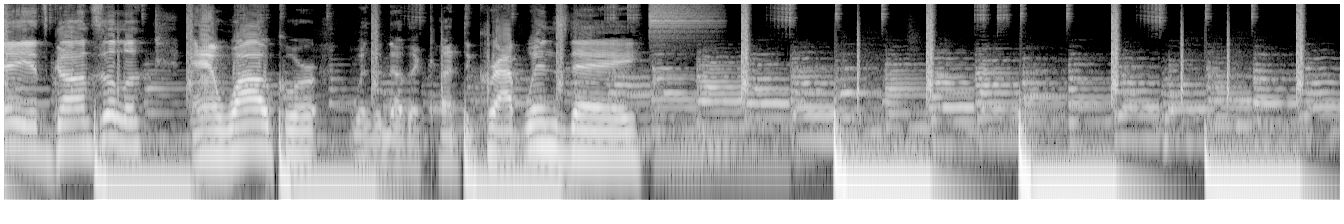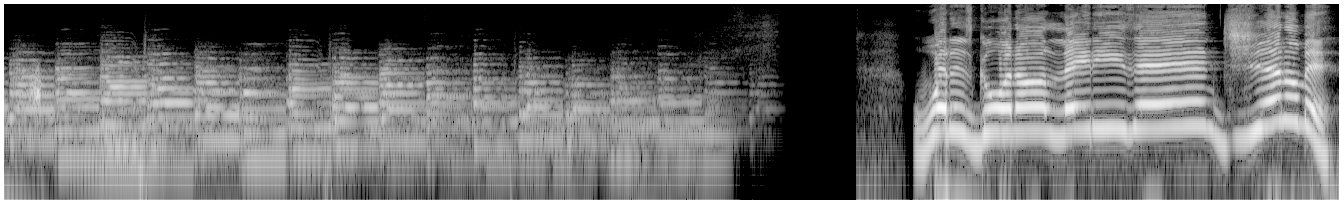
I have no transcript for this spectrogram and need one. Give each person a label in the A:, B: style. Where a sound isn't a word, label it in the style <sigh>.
A: Hey, it's Gonzilla.
B: and Wildcore with another Cut the Crap Wednesday.
A: What is going on, ladies and gentlemen?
